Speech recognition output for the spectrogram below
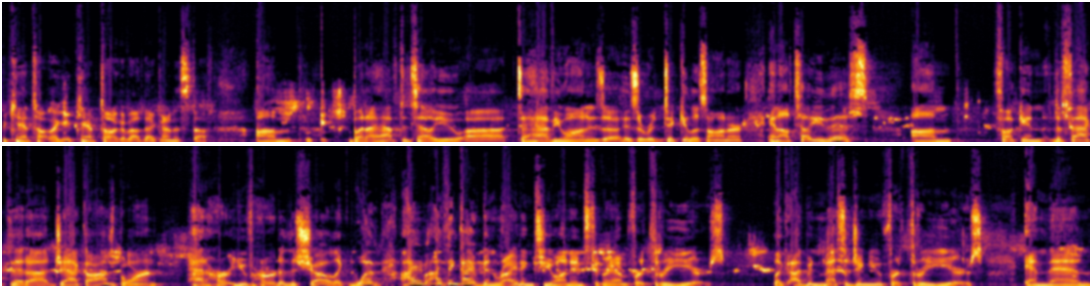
we can't talk like we can't talk about that kind of stuff um, but i have to tell you uh, to have you on is a is a ridiculous honor and i'll tell you this um, fucking the fact that uh, jack osbourne had heard you've heard of the show. Like what? I I think I've been writing to you on Instagram for three years. Like I've been messaging you for three years, and then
